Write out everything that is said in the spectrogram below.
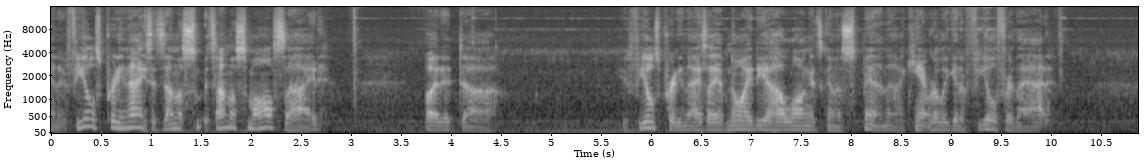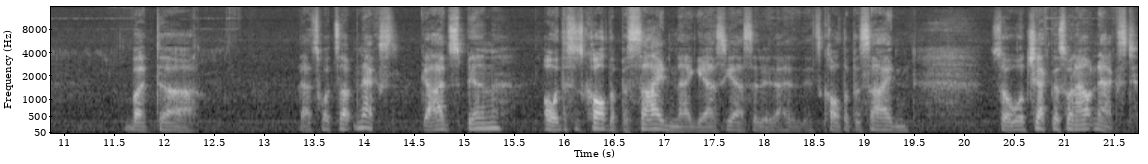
and it feels pretty nice. It's on the it's on the small side, but it uh, it feels pretty nice. I have no idea how long it's going to spin. I can't really get a feel for that. But uh, that's what's up next. Godspin. Oh, this is called the Poseidon, I guess. Yes, it, it's called the Poseidon. So we'll check this one out next.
